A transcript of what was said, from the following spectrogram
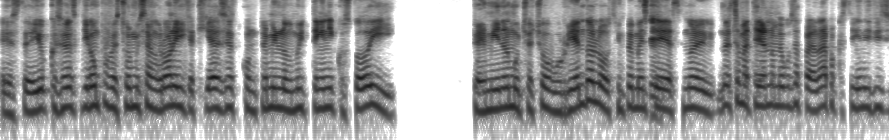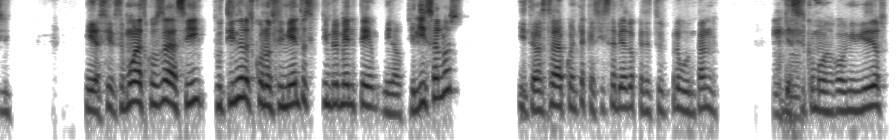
Este, ocasiones que llega un profesor muy sangrón y que aquí hace con términos muy técnicos todo y, termina el muchacho aburriéndolo, simplemente haciéndole, no, esta materia no me gusta para nada porque está bien difícil. Mira, si hacemos las cosas así, tú tienes los conocimientos, simplemente, mira, utilízalos y te vas a dar cuenta que sí sabías lo que te estoy preguntando. Y así es como hago mis videos.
